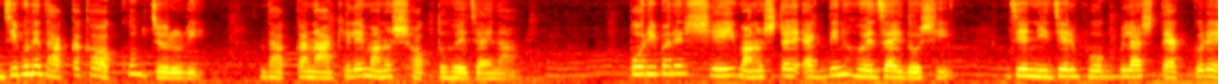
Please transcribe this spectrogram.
জীবনে ধাক্কা খাওয়া খুব জরুরি, ধাক্কা না খেলে মানুষ শক্ত হয়ে যায় না। পরিবারের সেই মানুষটাই একদিন হয়ে যায় দোষী, যে নিজের ভোগবিলাস ত্যাগ করে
